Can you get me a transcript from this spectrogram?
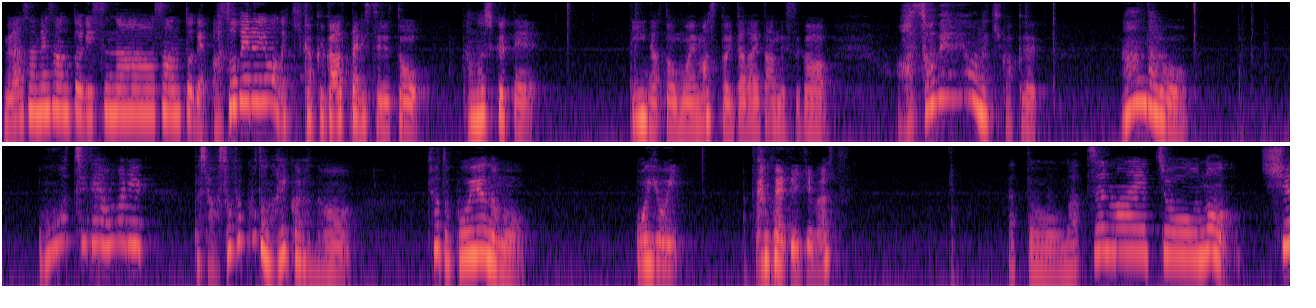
村雨さんとリスナーさんとで遊べるような企画があったりすると楽しくていいなと思いますといただいたんですが遊べるような企画なんだろう。お家であんまり私遊ぶことないからな。ちょっとこういうのもおいおい考えていきます。あと松前町のしゅ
